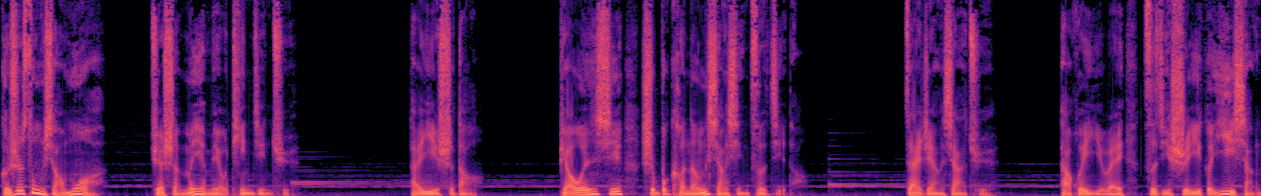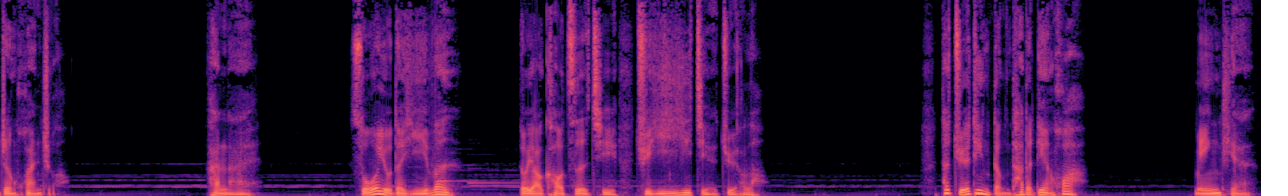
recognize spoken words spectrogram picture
可是宋小沫却什么也没有听进去。他意识到，朴恩熙是不可能相信自己的。再这样下去，他会以为自己是一个臆想症患者。看来，所有的疑问。都要靠自己去一一解决了。他决定等他的电话，明天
